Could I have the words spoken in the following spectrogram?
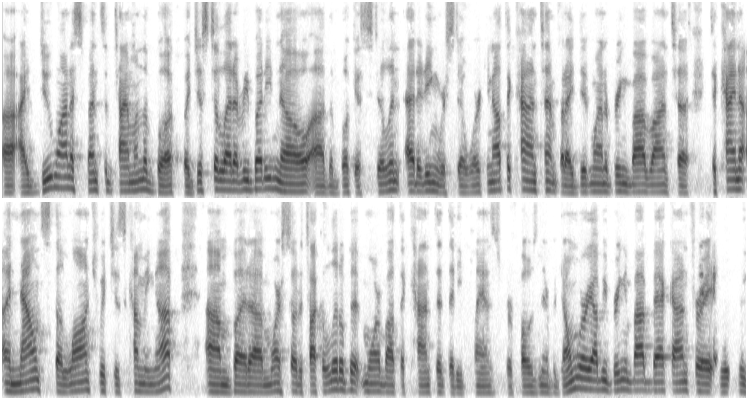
uh, I do want to spend some time on the book, but just to let everybody know, uh, the book is still in editing. We're still working out the content, but I did want to bring Bob on to to kind of announce the launch, which is coming up, um, but uh, more so to talk a little bit more about the content that he plans to propose in there. But don't worry, I'll be bringing Bob back on for a, a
